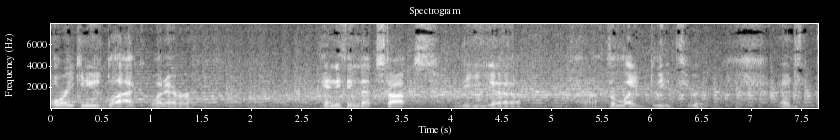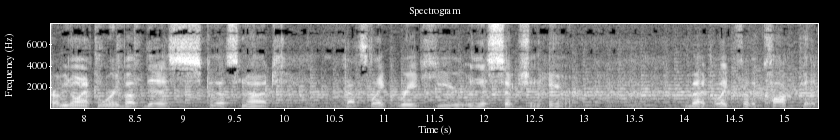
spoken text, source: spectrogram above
or you can use black, whatever. Anything that stops the uh, uh the light bleed through. I probably don't have to worry about this because that's not that's like right here in this section here. But like for the cockpit,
